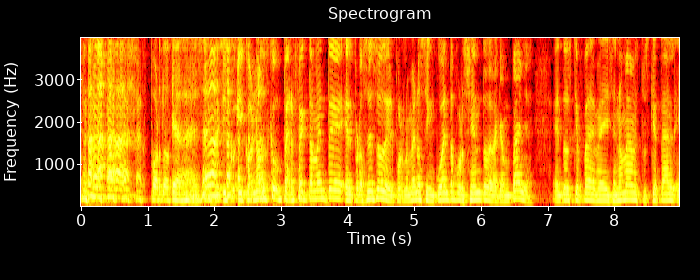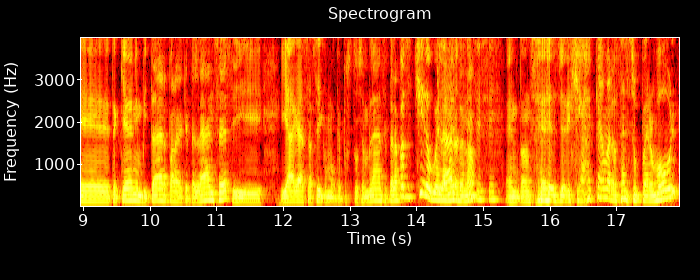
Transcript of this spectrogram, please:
Por dos. Y, y conozco perfectamente el proceso del por lo menos 50% de la campaña. Entonces, ¿qué pedo? Me dice, no mames, pues qué tal, Eh, te quieren invitar para que te lances y, y hagas así como que pues tu semblanza. Te la pasas chido, güey, la neta, sí, ¿no? sí, sí. Entonces yo dije, ah, cámara, o sea, el Super Bowl.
